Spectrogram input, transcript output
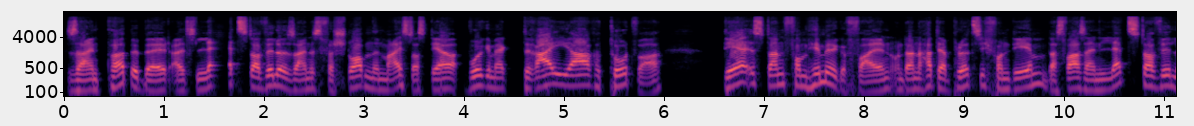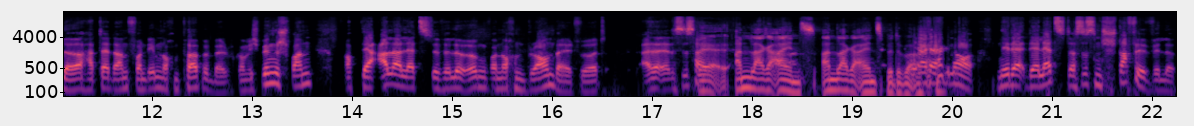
sein Purple Belt als letzter Wille seines verstorbenen Meisters, der wohlgemerkt drei Jahre tot war, der ist dann vom Himmel gefallen und dann hat er plötzlich von dem, das war sein letzter Wille, hat er dann von dem noch ein Purple Belt bekommen. Ich bin gespannt, ob der allerletzte Wille irgendwann noch ein Brown Belt wird. Also das ist halt. Anlage 1, Anlage 1 bitte beachten. Ja, ja, genau. Nee, der, der letzte, das ist ein Staffelwille.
